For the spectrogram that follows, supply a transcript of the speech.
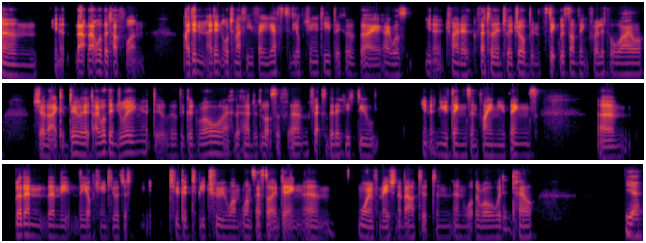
Um, you know, that that was a tough one. I didn't I didn't automatically say yes to the opportunity because I, I was you know trying to settle into a job and stick with something for a little while, show that I could do it. I was enjoying it. It was a good role. I had, had lots of um, flexibility to do you know new things and find new things. Um, but then then the the opportunity was just too good to be true. Once once I started getting um, more information about it and and what the role would entail. Yeah,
